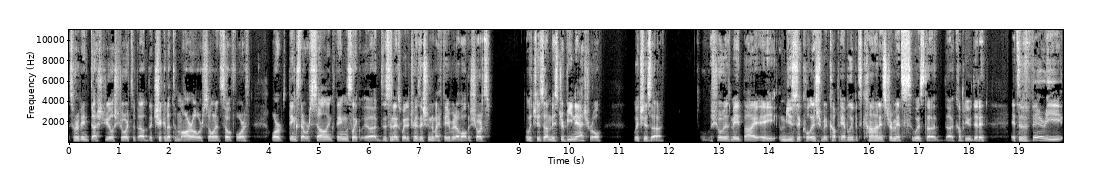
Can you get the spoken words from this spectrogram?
sort of industrial shorts about the chicken of tomorrow or so on and so forth, or things that were selling things like uh, this is a nice way to transition to my favorite of all the shorts, which is uh, Mr. B Natural, which is a show was made by a musical instrument company. I believe it's Conn Instruments was the, the company who did it. It's a very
